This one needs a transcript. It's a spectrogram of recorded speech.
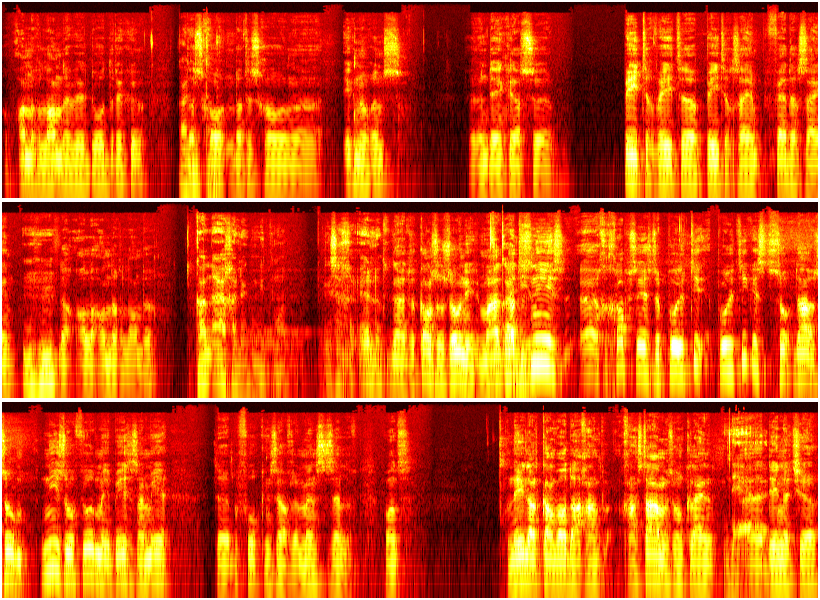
op andere landen willen doordrukken. dat, is gewoon, dat is gewoon eh, ignorance. Hun denken dat ze beter weten, beter zijn, verder zijn Mhm. dan alle andere landen. Kan eigenlijk niet, man. Ik zeg je eerlijk. Nou, dat kan sowieso niet. Maar dat is niet eens, uh, is, de politiek, politiek is zo, daar zo, niet zoveel mee bezig. zijn meer de bevolking zelf, de mensen zelf. Want Nederland kan wel daar gaan, gaan staan met zo'n klein Nee. eh, dingetje.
